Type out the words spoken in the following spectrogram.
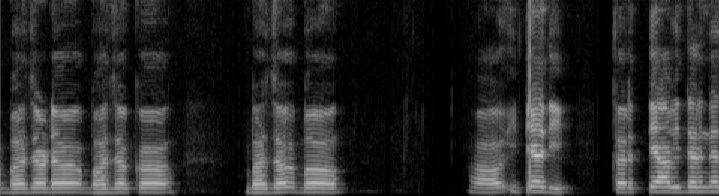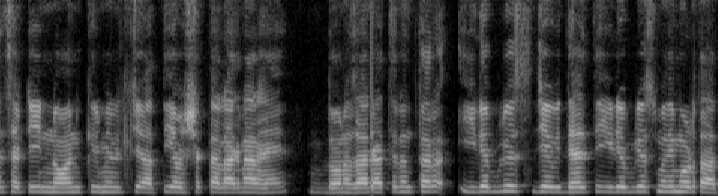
भजड भजक भज ब इत्यादी तर त्या विद्यार्थ्यांसाठी नॉन क्रिमिनलची अति आवश्यकता लागणार आहे. दोन हजार त्याच्यानंतर ई डब्ल्यू एस जे विद्यार्थी ई डब्ल्यू एसमध्ये मोडतात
